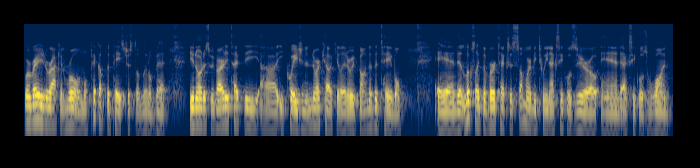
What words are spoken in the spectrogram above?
we're ready to rock and roll and we'll pick up the pace just a little bit. You notice we've already typed the uh, equation into our calculator, we've gone to the table, and it looks like the vertex is somewhere between x equals 0 and x equals 1.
